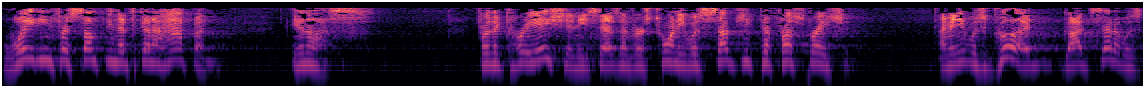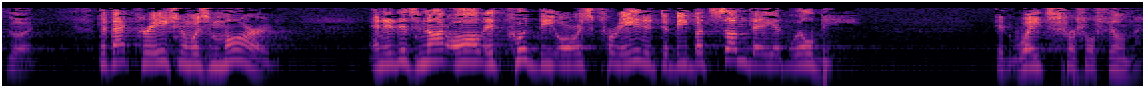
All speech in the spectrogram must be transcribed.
waiting for something that's going to happen in us. For the creation, he says in verse 20, was subject to frustration. I mean, it was good. God said it was good. But that creation was marred. And it is not all it could be or was created to be, but someday it will be. It waits for fulfillment.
